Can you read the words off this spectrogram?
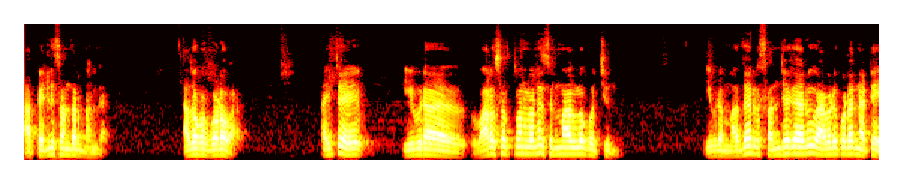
ఆ పెళ్ళి సందర్భంగా. అదొక గొడవ. అయితే ఈవిడ వారసత్వంలోనే సినిమాల్లోకి వచ్చింది. ఈవిడ మదర్ సంజ గారు ఆవిడ కూడా నటే.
